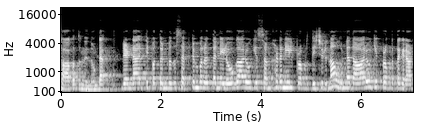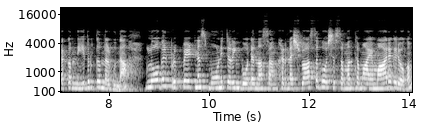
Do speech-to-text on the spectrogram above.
ഭാഗത്തു നിന്നുണ്ട് രണ്ടായിരത്തി പത്തൊൻപത് സെപ്റ്റംബറിൽ തന്നെ ലോകാരോഗ്യ സംഘടനയിൽ പ്രവർത്തിച്ചിരുന്ന ഉന്നത ആരോഗ്യ പ്രവർത്തകരടക്കം നേതൃത്വം നൽകുന്ന ഗ്ലോബൽ പ്രിപ്പയർഡ്നെസ് മോണിറ്ററിംഗ് ബോർഡ് എന്ന സംഘടന ശ്വാസകോശ സംബന്ധമായ മാരകരോഗം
